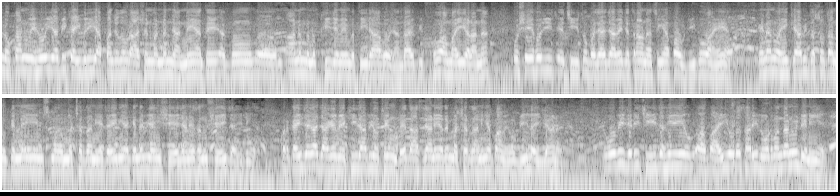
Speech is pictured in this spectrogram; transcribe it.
ਲੋਕਾਂ ਨੂੰ ਇਹੋ ਹੀ ਆ ਵੀ ਕਈ ਵਾਰੀ ਆਪਾਂ ਜਦੋਂ ਰਾਸ਼ਨ ਵੰਡਣ ਜਾਂਦੇ ਆ ਤੇ ਅੱਗੋਂ ਅਣਮਨੁੱਖੀ ਜਿਵੇਂ ਵਤੀਰਾ ਹੋ ਜਾਂਦਾ ਕਿ ਖੋਆ ਮਾਈ ਵਾਲਾ ਨਾ ਕੁਛ ਇਹੋ ਜੀ ਚੀਜ਼ ਤੋਂ ਬਚਿਆ ਜਾਵੇ ਜਿਸ ਤਰ੍ਹਾਂ ਹੁਣ ਅਸੀਂ ਆ ਭਾਊ ਜੀ ਕੋ ਆਏ ਆ ਇਹਨਾਂ ਨੂੰ ਅਸੀਂ ਕਿਹਾ ਵੀ ਦੱਸੋ ਤੁਹਾਨੂੰ ਕਿੰਨੇ ਮੱਛਰਦਾਨੀਆਂ ਚਾਹੀਦੀਆਂ ਕਹਿੰਦੇ ਵੀ ਅਸੀਂ 6 ਜਣੇ ਸਾਨੂੰ 6 ਹੀ ਚਾਹੀਦੀਆਂ। ਪਰ ਕਈ ਜਗ੍ਹਾ ਜਾ ਕੇ ਵੇਖੀਦਾ ਵੀ ਉੱਥੇ ਹੁੰਦੇ 10 ਜਾਣੇ ਆ ਤੇ ਮੱਛਰਦਾਨੀਆਂ ਭਾਵੇਂ ਉਹ 20 ਲਈ ਜਾਣ। ਤੇ ਉਹ ਵੀ ਜਿਹੜੀ ਚੀਜ਼ ਅਸੀਂ ਆਈ, ਉਹ ਤਾਂ ਸਾਰੀ ਲੋੜਵੰਦਾਂ ਨੂੰ ਹੀ ਦੇਣੀ ਹੈ।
